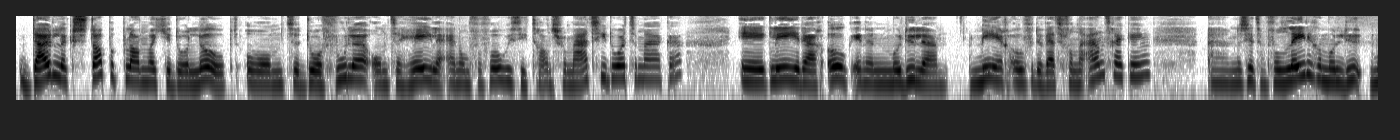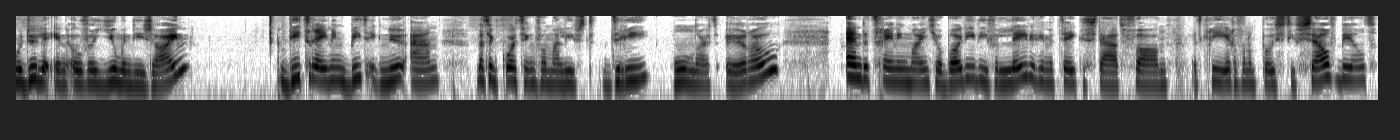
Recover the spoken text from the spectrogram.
duidelijk stappenplan wat je doorloopt om te doorvoelen, om te helen en om vervolgens die transformatie door te maken. Ik leer je daar ook in een module meer over de wet van de aantrekking. Um, er zit een volledige module in over human design. Die training bied ik nu aan met een korting van maar liefst 300 euro. En de training Mind Your Body, die volledig in het teken staat van het creëren van een positief zelfbeeld,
